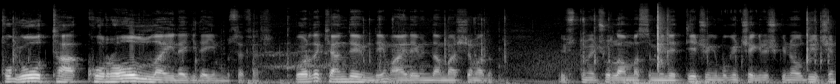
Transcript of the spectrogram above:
Toyota Corolla ile gideyim bu sefer. Bu arada kendi evimdeyim. Aile evinden başlamadım. Üstüme çullanmasın millet diye. Çünkü bugün çekiliş günü olduğu için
